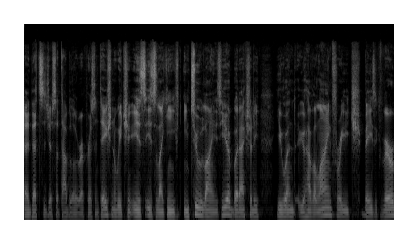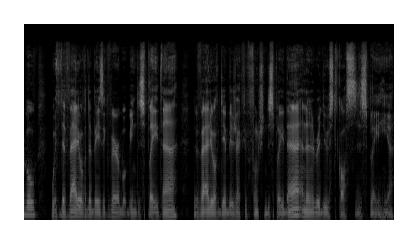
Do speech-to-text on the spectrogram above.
Uh, that's just a tableau representation, which is is like in, in two lines here, but actually you end you have a line for each basic variable with the value of the basic variable being displayed there. the value of the objective function displayed there, and then the reduced costs displayed here.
